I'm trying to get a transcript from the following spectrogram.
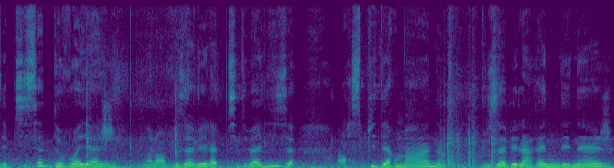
des petits sets de voyage. Alors vous avez la petite valise, alors Spiderman, vous avez la Reine des Neiges.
